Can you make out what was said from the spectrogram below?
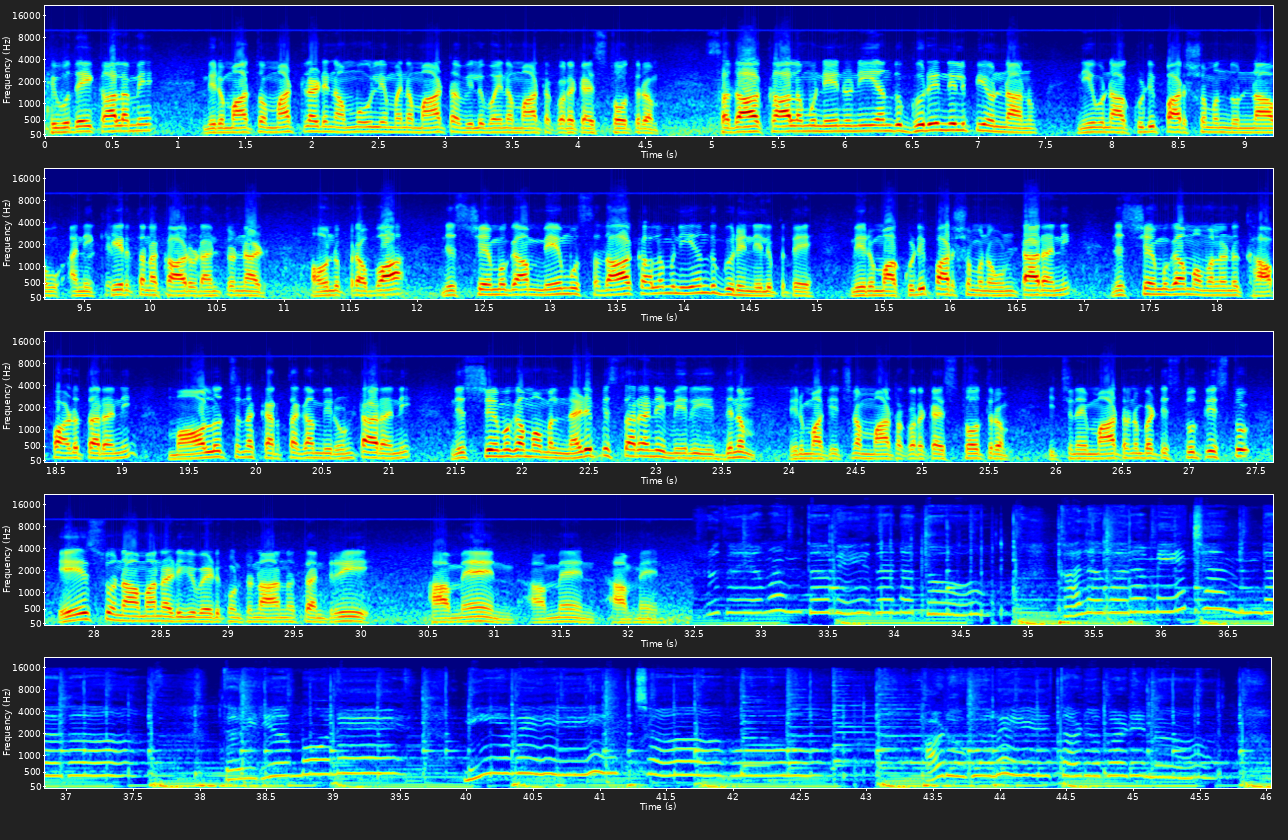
ఈ ఉదయకాలమే మీరు మాతో మాట్లాడిన అమూల్యమైన మాట విలువైన మాట కొరకై స్తోత్రం. సదాకాలము నేను నీ అందు గురి నిలిపి ఉన్నాను. నీవు నా కుడి పార్శ్వమందు ఉన్నావు అని కీర్తనకారుడు అంటున్నాడు. అవును ప్రభా నిశ్చయముగా మేము సదాకాలము నీ గురి నిలిపితే మీరు మా కుడి పార్శ్వమున ఉంటారని నిశ్చయముగా మమ్మల్ని కాపాడుతారని మా ఆలోచనకర్తగా మీరు ఉంటారని నిశ్చయముగా మమ్మల్ని నడిపిస్తారని మీరు ఈ దినం మీరు మాకు ఇచ్చిన మాట కొరకాయ స్తోత్రం. ఇచ్చిన ఈ మాటను బట్టి స్తుతిస్తూ ఏసు నామాన్ని అడిగి వేడుకుంటున్నాను తండ్రి. ఆమెన్. ఆమెన్. ఆమెన్.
